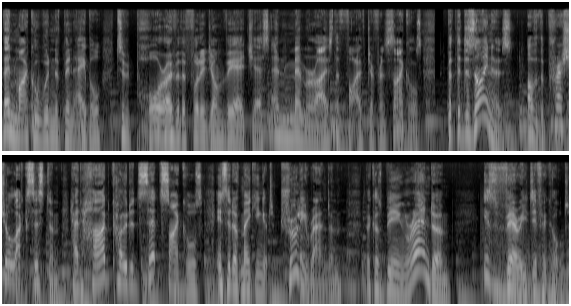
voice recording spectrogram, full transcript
Then Michael wouldn't have been able to pore over the footage on VHS and memorize the five different cycles. But the designers of the Press Your Luck system had hard coded set cycles instead of making it truly random, because being random is very difficult.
